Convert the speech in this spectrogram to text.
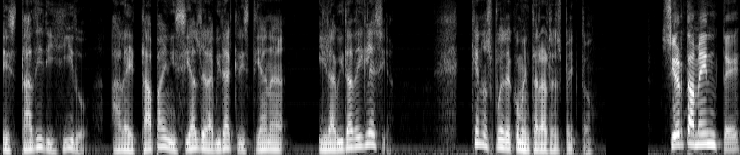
está dirigido a la etapa inicial de la vida cristiana y la vida de iglesia. ¿Qué nos puede comentar al respecto? Ciertamente,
